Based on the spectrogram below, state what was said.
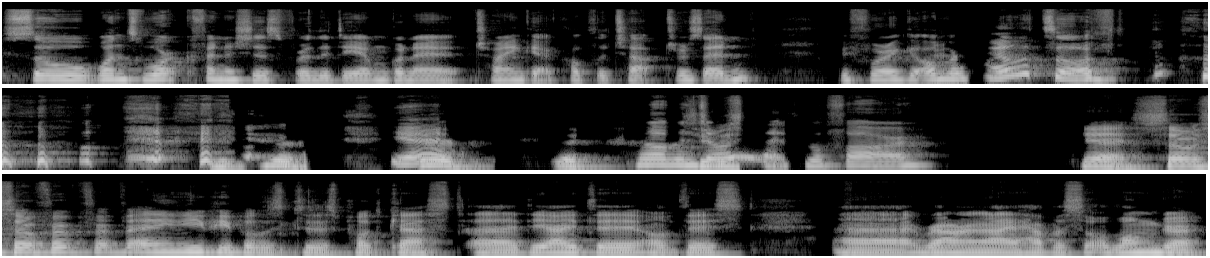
So once work finishes for the day, I'm going to try and get a couple of chapters in before I get on my Peloton. yeah. Good. No, I'm enjoying so it so far. Yeah. So, so for, for, for, any new people listening to this podcast, uh, the idea of this, uh, Rowan and I have a sort of longer,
